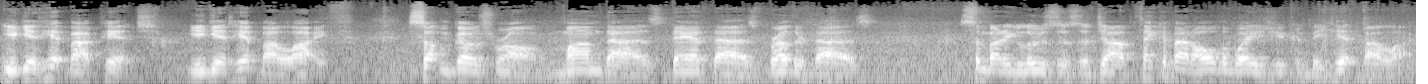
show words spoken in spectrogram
You get hit by a pitch. You get hit by life. Something goes wrong. Mom dies, dad dies, brother dies. Somebody loses a job. Think about all the ways you can be hit by life.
